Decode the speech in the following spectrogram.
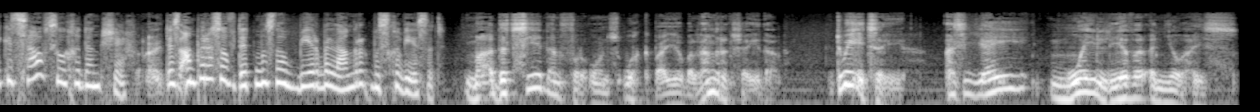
Ek het self so gedink, Sheikh. Right. Dis amper asof dit moes nou meer belangrik moes gewees het. Maar dit sê dan vir ons ook baie belangrik Shaida. Twee iets sê. As jy mooi lewe in jou huis,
